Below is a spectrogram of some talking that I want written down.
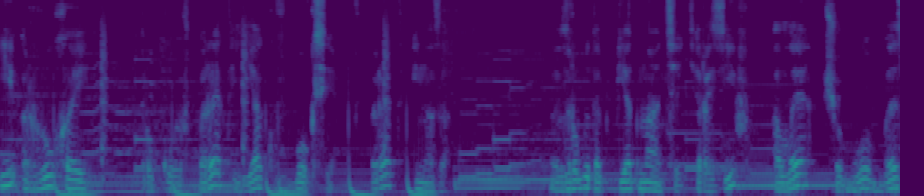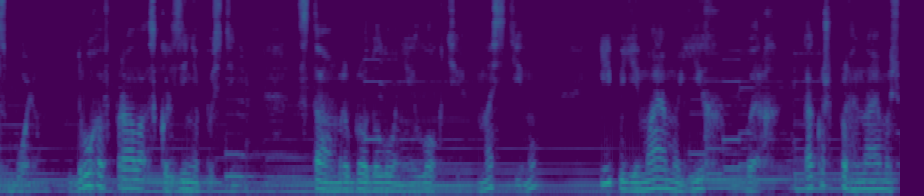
і рухай рукою вперед, як в боксі, вперед і назад. Зроби так 15 разів, але щоб було без болю. Друга вправа скользіння по стіні. Ставимо ребро долоні і локті на стіну і підіймаємо їх вверх. Також прогинаємось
